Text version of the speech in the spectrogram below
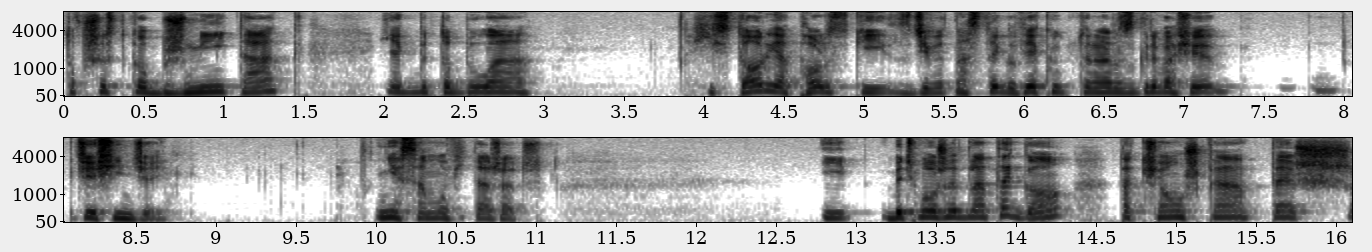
to wszystko brzmi tak, jakby to była historia Polski z XIX wieku, która rozgrywa się gdzieś indziej. Niesamowita rzecz. I być może dlatego ta książka też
